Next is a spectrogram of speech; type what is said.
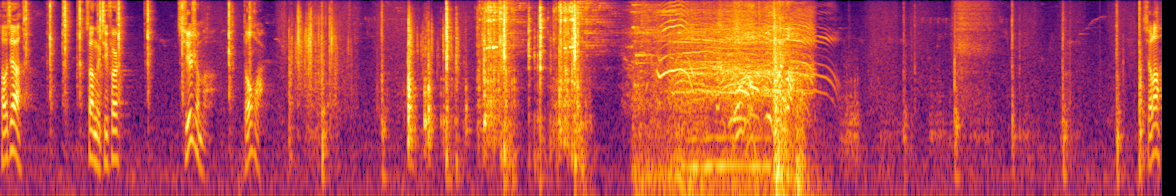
老驾，算个积分，急什么？等会儿。不会吧！行了，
